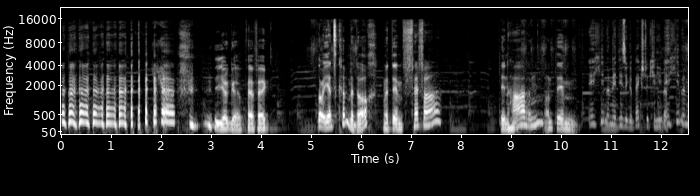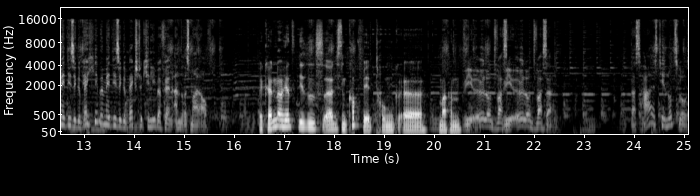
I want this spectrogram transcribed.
Junge, perfekt. So, jetzt können wir doch mit dem Pfeffer, den Haaren und dem... Ich hebe mir diese Gebäckstückchen lieber. Ich hebe mir diese Gebäck. Ich hebe mir diese Gebäckstückchen lieber für ein anderes Mal auf. Wir können doch jetzt dieses, äh, diesen Kopfwehtrunk äh, machen. Wie Öl und Wasser. Wie Öl und Wasser. Das Haar ist hier nutzlos.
